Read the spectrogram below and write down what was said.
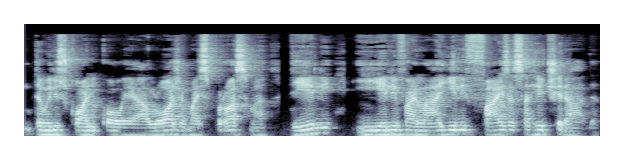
Então ele escolhe qual é a loja mais próxima dele e ele vai lá e ele faz essa retirada.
